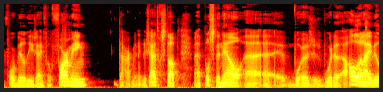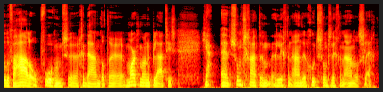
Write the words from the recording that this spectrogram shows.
voorbeelden hier zijn van farming, daar ben ik dus uitgestapt. Uh, PostNL uh, worden allerlei wilde verhalen op forums uh, gedaan dat er marktmanipulatie is. Ja, soms gaat een, ligt een aandeel goed, soms ligt een aandeel slecht.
